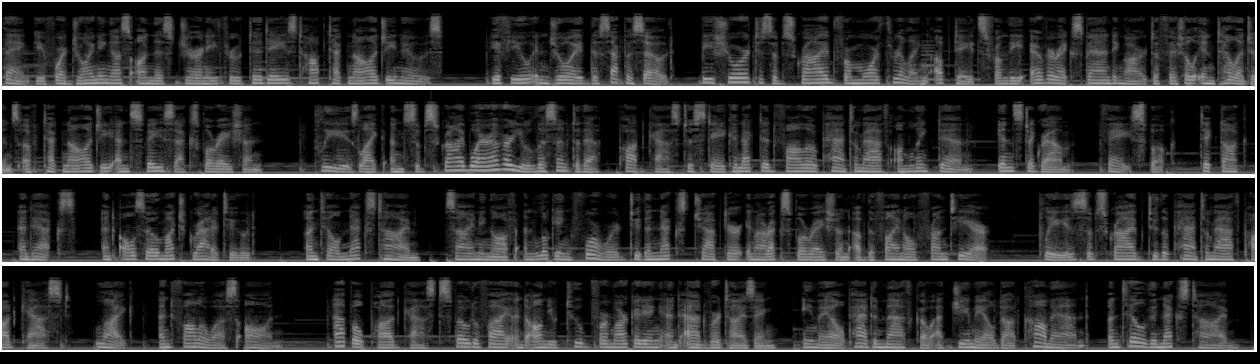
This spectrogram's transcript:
Thank you for joining us on this journey through today's top technology news. If you enjoyed this episode, be sure to subscribe for more thrilling updates from the ever-expanding artificial intelligence of technology and space exploration. Please like and subscribe wherever you listen to the podcast to stay connected. Follow Pantomath on LinkedIn, Instagram, Facebook, TikTok, and X, and also much gratitude. Until next time, signing off and looking forward to the next chapter in our exploration of the final frontier. Please subscribe to the Pantomath podcast, like, and follow us on Apple Podcasts, Spotify and on YouTube for marketing and advertising. Email pantomathco at gmail.com and, until the next time.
